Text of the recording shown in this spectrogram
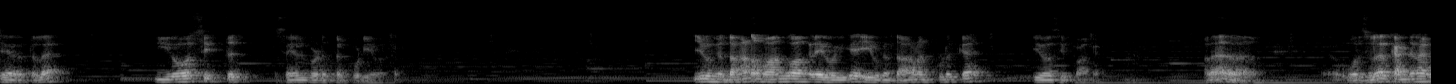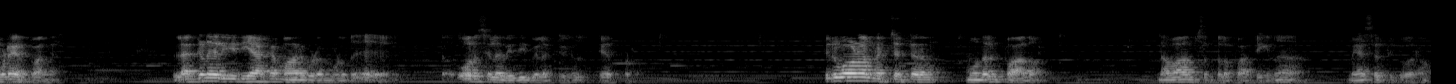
செய்கிறத்துல யோசித்து செயல்படுத்தக்கூடியவர்கள். இவங்க தானம் வாங்குவாங்களே ஒழிய இவங்க தானம் கொடுக்க யோசிப்பாங்க. அதான் ஒரு சிலர் கஞ்சனா கூட இருப்பாங்க. லக்ன ரீதியாக மாறுபடும் பொழுது ஒரு சில விதி விலக்குகள் ஏற்படும். திருவோணம் நட்சத்திரம் முதல் பாதம் நவாம்சத்தில் பார்த்தீங்கன்னா மேசத்துக்கு வரும்.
